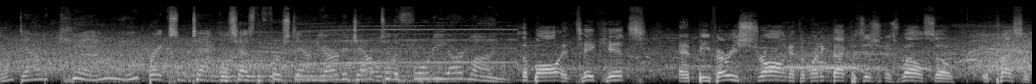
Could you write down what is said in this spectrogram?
dump down to King. He breaks some tackles, has the first down yardage out to the 40-yard line. The ball and take hits and be very strong at the running back position as well. So impressive.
